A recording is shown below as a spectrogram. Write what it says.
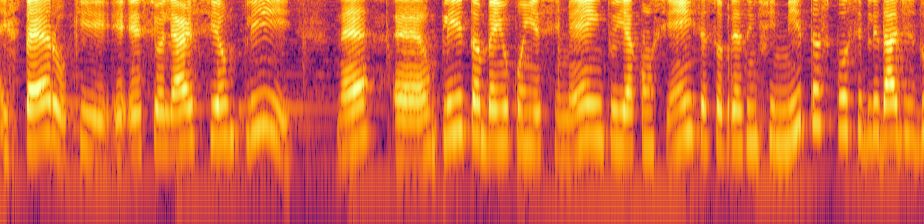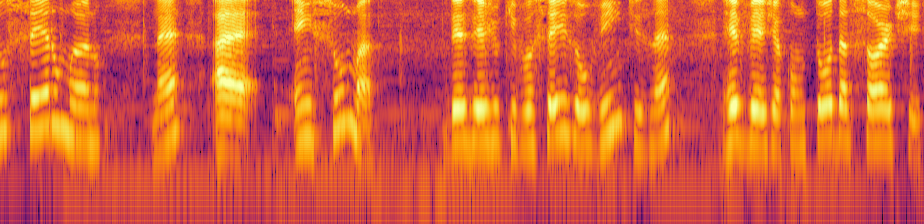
espero que esse olhar se amplie né? É, amplie também o conhecimento e a consciência sobre as infinitas possibilidades do ser humano, né? É, em suma, desejo que vocês ouvintes, né, reveja com toda a sorte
